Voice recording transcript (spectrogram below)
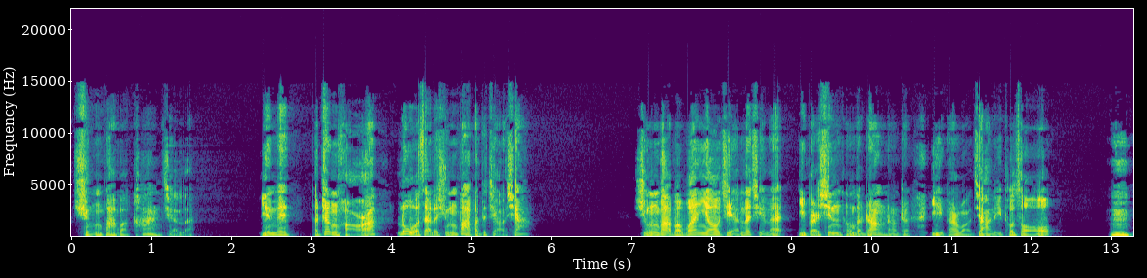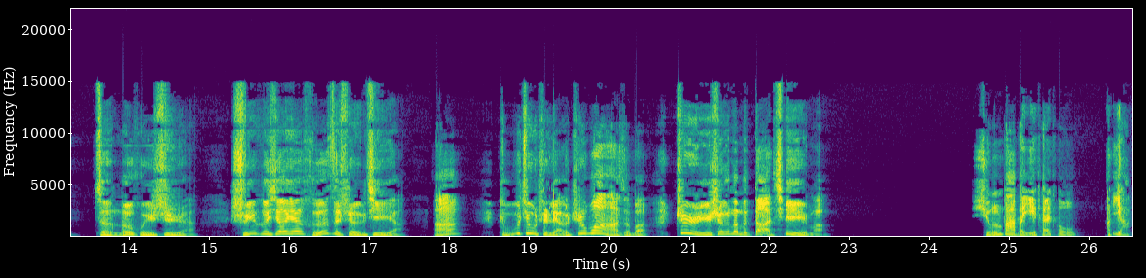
熊爸爸看见了，因为他正好啊落在了熊爸爸的脚下。熊爸爸弯腰捡了起来，一边心疼的嚷嚷着，一边往家里头走。嗯。怎么回事啊？谁和香烟盒子生气呀？啊，不就是两只袜子吗？至于生那么大气吗？熊爸爸一抬头，哎呀，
